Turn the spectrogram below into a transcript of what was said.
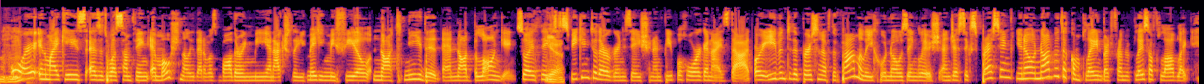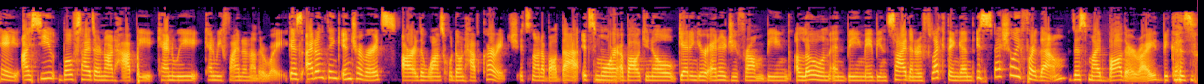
Mm-hmm. Or in my case, as it was something emotionally that was bothering me and actually making me feel not needed and not belonging. So I think yeah. speaking to the organization and people who organize that, or even to the person of the family who knows English and just expressing, you know, not with a complaint, but from the place of love, like, hey, I see both sides are not happy. Can we, can we find another way? Because I don't think introverts are the ones who don't have courage. It's not about that. It's more about, you know, getting your energy from being alone and being maybe inside and reflecting. And especially for them, this might bother, right? Because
